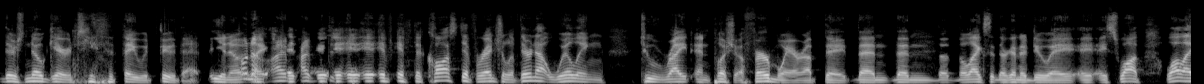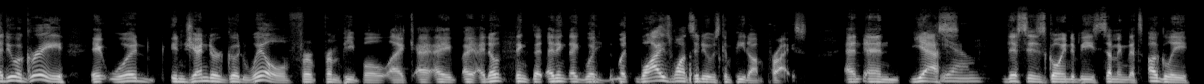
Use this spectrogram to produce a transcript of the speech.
there's no guarantee that they would do that. You know, oh, no, like, I, I, if if the cost differential, if they're not willing to write and push a firmware update, then then the, the likes that they're going to do a, a, a swap. While I do agree, it would engender goodwill for from people. Like I I, I don't think that I think like what what Wyze wants to do is compete on price. And and yes, yeah. This is going to be something that's ugly,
